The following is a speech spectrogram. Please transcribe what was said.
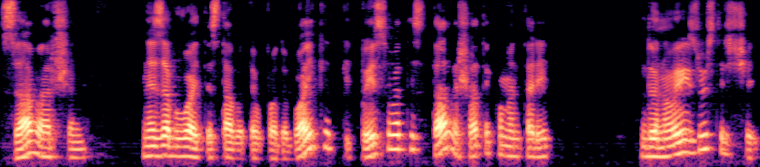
завершено. Не забувайте ставити вподобайки, підписуватись та лишати коментарі. До нових зустрічей!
